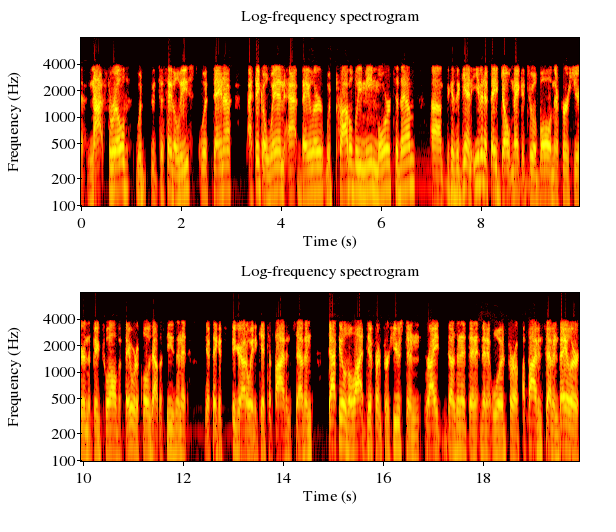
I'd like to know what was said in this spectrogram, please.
uh, not thrilled, would, to say the least, with Dana. I think a win at Baylor would probably mean more to them um, because, again, even if they don't make it to a bowl in their first year in the Big 12, if they were to close out the season at, if they could figure out a way to get to five and seven, that feels a lot different for Houston, right? Doesn't it? Than, than it would for a, a five and seven Baylor.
